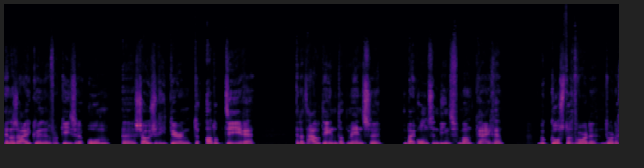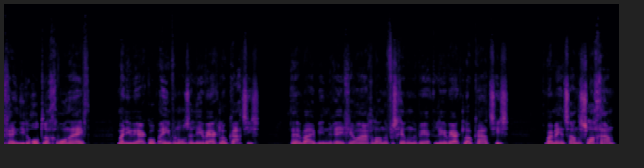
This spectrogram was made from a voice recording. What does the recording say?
En dan zou je kunnen ervoor kiezen om eh, social return te adopteren. En dat houdt in dat mensen bij ons een dienstverband krijgen. Bekostigd worden door degene die de opdracht gewonnen heeft. Maar die werken op een van onze leerwerklocaties. Wij hebben in de regio Hagelanden verschillende wer- leerwerklocaties. Waar mensen aan de slag gaan.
